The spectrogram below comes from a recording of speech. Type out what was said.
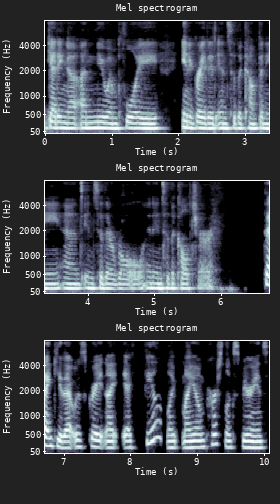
getting a, a new employee integrated into the company and into their role and into the culture. Thank you. That was great. And I, I feel like my own personal experience,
